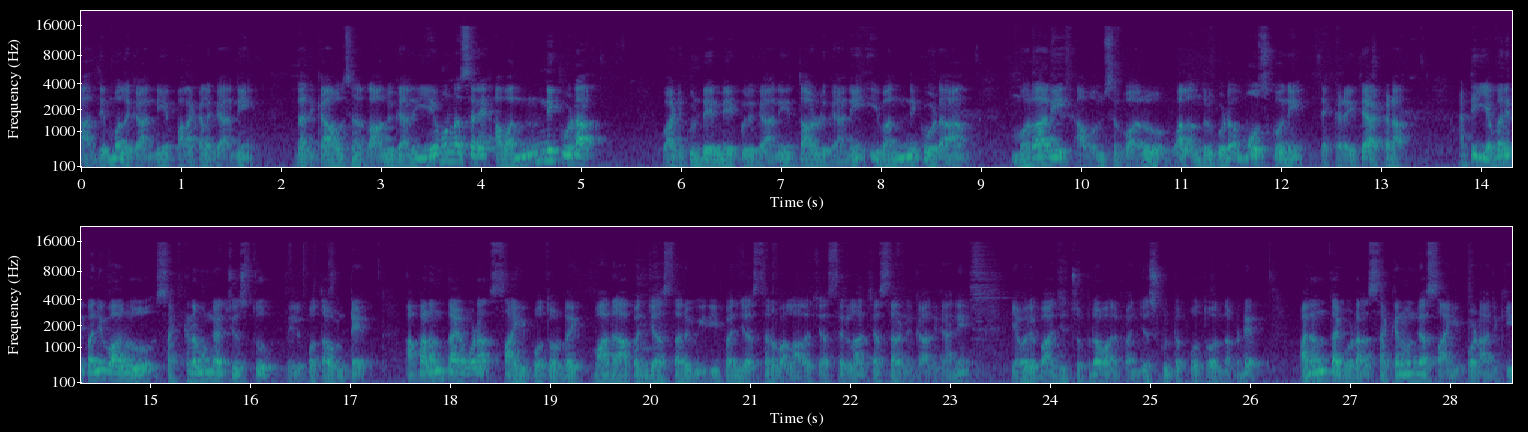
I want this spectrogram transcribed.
ఆ దిమ్మలు కానీ పలకలు కానీ దానికి కావలసిన రాళ్ళు కానీ ఏమున్నా సరే అవన్నీ కూడా వాటికి ఉండే మేకులు కానీ తాళ్ళు కానీ ఇవన్నీ కూడా మొరారి ఆ వంశం వారు వాళ్ళందరూ కూడా మోసుకొని ఎక్కడైతే అక్కడ అంటే ఎవరి పని వారు సక్రమంగా చేస్తూ వెళ్ళిపోతూ ఉంటే ఆ పనంతా కూడా సాగిపోతూ ఉంటాయి. వారు ఆ పని చేస్తారు వీరు ఈ పని చేస్తారు వాళ్ళు అలా చేస్తారు ఇలా చేస్తారని కాదు కానీ ఎవరి బాధ్యత చొప్పున వాళ్ళు పని చేసుకుంటూ పోతూ ఉన్నప్పుడే పనంతా కూడా సక్రమంగా సాగిపోవడానికి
